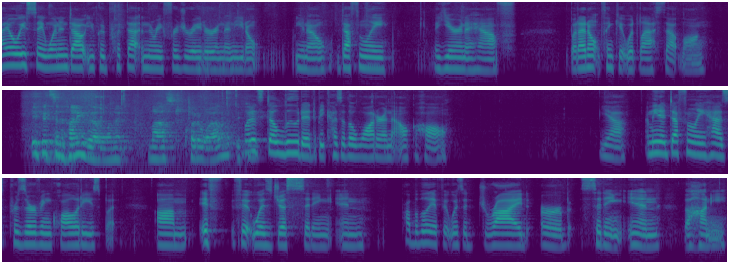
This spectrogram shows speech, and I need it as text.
I always say, when in doubt, you could put that in the refrigerator and then you don't, you know, definitely a year and a half. But I don't think it would last that long. If it's in honey though, won't it last quite a while? If But it's diluted because of the water and the alcohol. Yeah. I mean, it definitely has preserving qualities, but um, if, if it was just sitting in, probably if it was a dried herb sitting in the honey,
